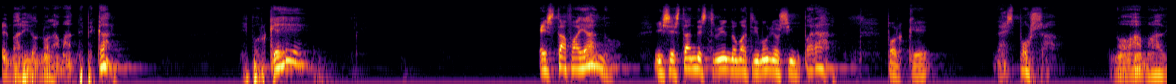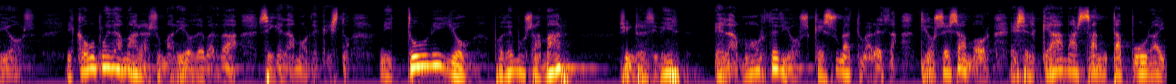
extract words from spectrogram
el marido no la mande pecar. ¿Y por qué? Está fallando y se están destruyendo matrimonios sin parar. Porque la esposa no ama a Dios. ¿Y cómo puede amar a su marido de verdad sin el amor de Cristo? Ni tú ni yo podemos amar sin recibir el amor de Dios, que es su naturaleza. Dios es amor, es el que ama santa, pura y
